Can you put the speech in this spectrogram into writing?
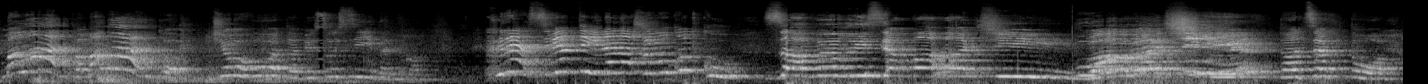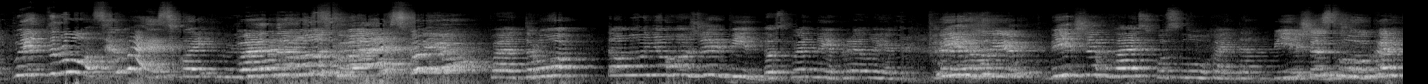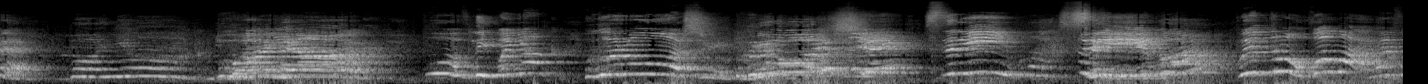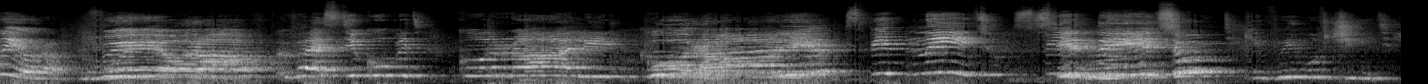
Маланко, Маланко! Чого тобі, сусідонько? Хрест святий на нашому кутку! Завелися багачі! Багачі? Та це хто? Петро з Хвеською! Петро з Хвеською? Петро, та у нього живіт до спини прилип. Прилип? Більше Хвеську слухайте. Більше слухайте. Баняк! Баняк! Повний баняк! Гроші! Гроші! Срібла! Срібла! Петро волами виорав! Виорав! Хвесті купить коралі! Коралі! Спідницю! Спідницю! Тільки ви мовчіть!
